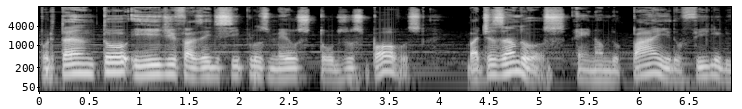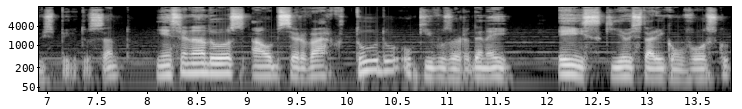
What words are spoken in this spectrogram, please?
Portanto, ide fazei discípulos meus todos os povos, batizando-os em nome do Pai, e do Filho e do Espírito Santo, e ensinando-os a observar tudo o que vos ordenei. Eis que eu estarei convosco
